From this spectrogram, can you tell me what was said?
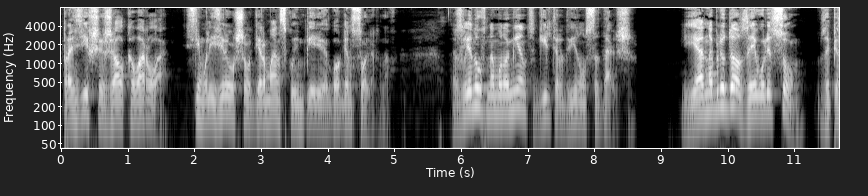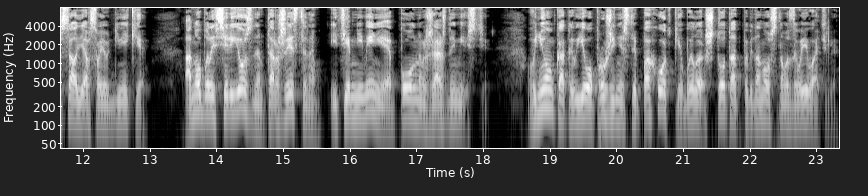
пронзивший жалкого орла символизировавшего Германскую империю Гогенсолернов. Взглянув на монумент, Гильтер двинулся дальше. «Я наблюдал за его лицом», — записал я в своем дневнике. Оно было серьезным, торжественным и, тем не менее, полным жажды мести. В нем, как и в его пружинистой походке, было что-то от победоносного завоевателя,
